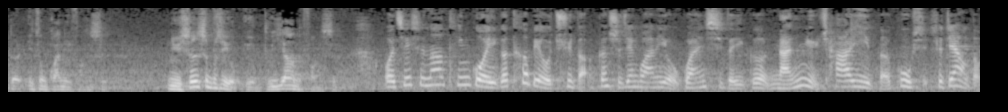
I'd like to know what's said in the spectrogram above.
的一种管理方式。女生是不是有有不一样的方式？我其实呢听过一个特别有趣的跟时间管理有关系的一个男女差异的故事，是这样的。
